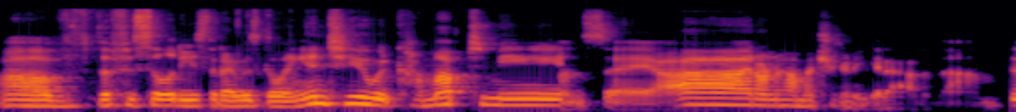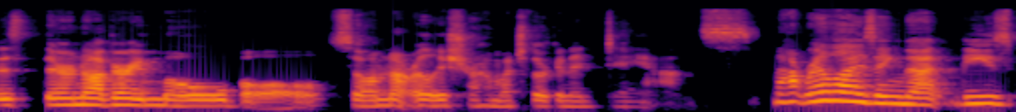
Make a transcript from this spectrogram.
of the facilities that I was going into would come up to me and say, ah, I don't know how much you're going to get out of them. This, they're not very mobile, so I'm not really sure how much they're going to dance. Not realizing that these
